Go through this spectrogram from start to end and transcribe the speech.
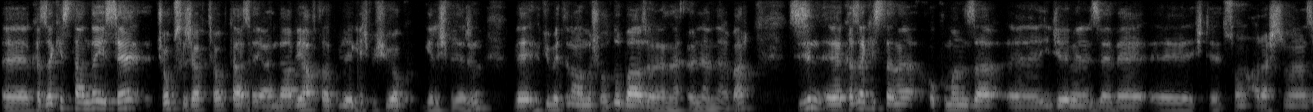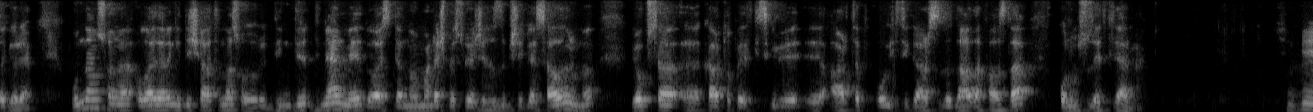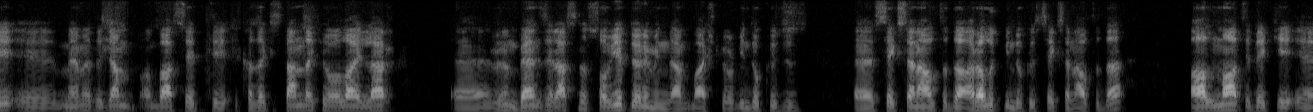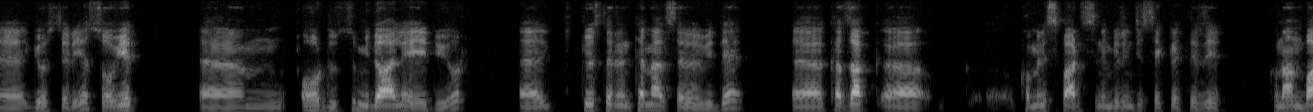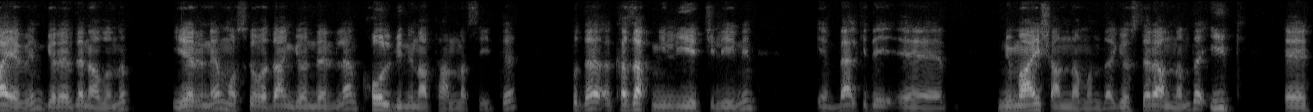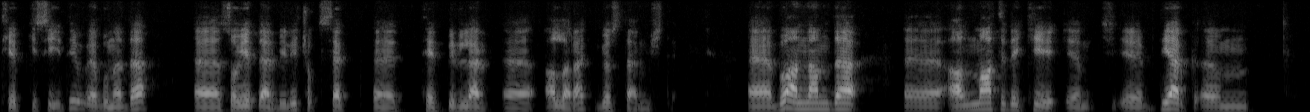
E, Kazakistan'da ise çok sıcak, çok taze yani daha bir haftalık bile geçmişi yok gelişmelerin ve hükümetin almış olduğu bazı önlemler, var. Sizin e, Kazakistan'ı okumanıza, e, incelemenize ve e, işte son araştırmalarınıza göre bundan sonra olayların gidişatı nasıl olur? Dindir, diner mi? Dolayısıyla normalleşme süreci hızlı bir şekilde sağlanır mı? Yoksa e, kar topu etkisi gibi e, artıp o istikrarsızlığı daha da fazla olumsuz etkiler mi? Şimdi bir e, Mehmet Hocam bahsetti. Kazakistan'daki olayların benzeri aslında Sovyet döneminden başlıyor. 1986'da Aralık 1986'da Almaty'deki e, gösteriye Sovyet e, ordusu müdahale ediyor. E, gösterinin temel sebebi de e, Kazak e, Komünist Partisi'nin birinci sekreteri Kunanbayev'in görevden alınıp yerine Moskova'dan gönderilen Kolbi'nin atanmasıydı. Bu da Kazak milliyetçiliğinin e, belki de e, nümayiş anlamında, gösteri anlamında ilk e, tepkisiydi ve buna da e, Sovyetler Birliği çok sert e, tedbirler e, alarak göstermişti. E, bu anlamda e, Almaty'deki e, e, diğer e,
